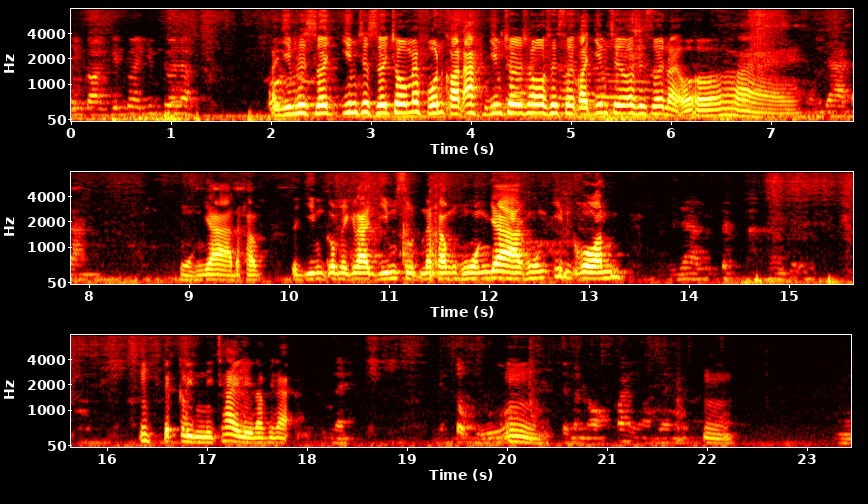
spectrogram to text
ยิ้มก่อนกินด้วยยิ้มด้วยแล้วอะยิ้มสวยๆยิ้มสวยๆโชว์แม่ฝนก่อนอะยิ้มโชว์โชว์สวยๆก่อนยิ้มโชว์สวยๆหน่อยโอ้ยผมยาดังห่วงยานะครับแต่ยิ้มก็ไม่กล้ายิ้มสุดนะครับ ห่วงยาห่วงกินก่อนยาเต็มอื้อแต่กลิ่นนี่ใช่เลยนะพี่นะเลยยัง ตกอยู่อืมแต่มันออกไปออกแรงอืมอยู่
